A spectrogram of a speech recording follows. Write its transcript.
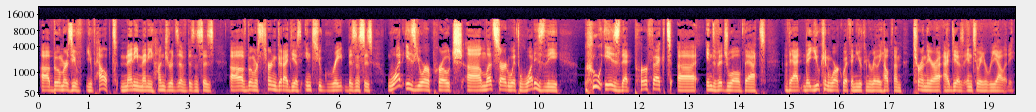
uh, boomers. You've you've helped many, many hundreds of businesses uh, of boomers turn good ideas into great businesses. What is your approach? Um, let's start with what is the who is that perfect uh, individual that that that you can work with and you can really help them turn their ideas into a reality?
